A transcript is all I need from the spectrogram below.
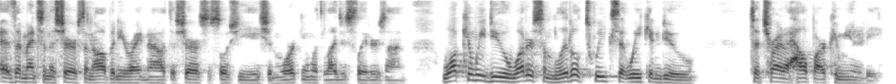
as I mentioned, the sheriff's in Albany right now at the Sheriff's Association, working with legislators on what can we do? What are some little tweaks that we can do to try to help our community?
